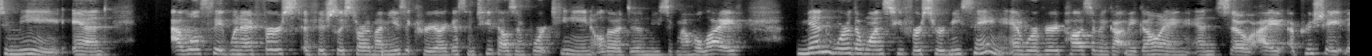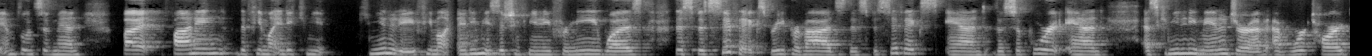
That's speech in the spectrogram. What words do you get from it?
to me. And I will say when I first officially started my music career, I guess in 2014, although I'd done music my whole life, men were the ones who first heard me sing and were very positive and got me going. And so I appreciate the influence of men, but finding the female indie community community, female indie musician community for me was the specifics. Bree provides the specifics and the support. And as community manager, I've, I've worked hard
